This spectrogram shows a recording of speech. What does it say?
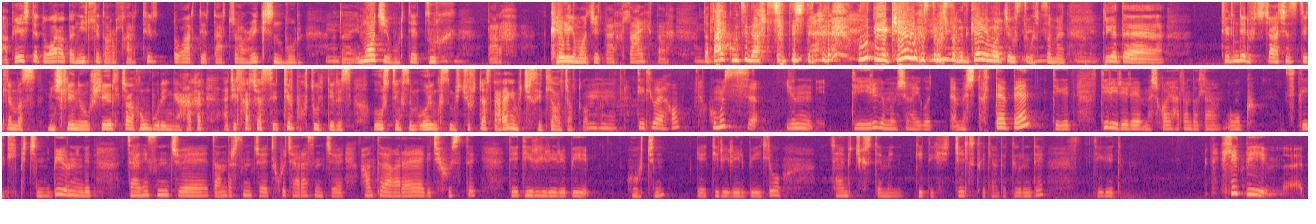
а пэйжтэй дугааруудаа нийтлээд оруулахаар тэр дугаар дээр дарж байгаа reaction бүр одоо эможи бүр те зүрх дарах carry emoji дарах, like дарах. Одоо like үнцийг алдчихад шүү дээ. Бүгд тэгээ carry хүсдэг болсон байна. Carry emoji хүсдэг болсон байна. Тэгээд э, тэрэн дээр өчөж байгаа шин сэтгэлийн бас мэдлэгийн үг шеэрлж байгаа хүн бүр ингээ харахаар ажиглахаар ч бас тэр бүх зүйл дээрээс өөрсдийн гэсэн өөрийн гэсэн мичүүртээс дараагийн бичих сэтлээ олж авдаг. Тэглгүй яах вэ? Хүмүүс ер нь тэг эрэг юм шиг айгуу маш дуртай байна. Тэгээд тэр ирээрээ маш гоё халуун дулаан үг сэтгэгдэл бичнэ. Би ер нь ингээд загинсан ч вэ, зандарсан ч вэ, зүхэж хараасан ч вэ хамт байгаарэ гэж хүсдэг. Тэгээ тэр хэрээрээ би хөгжинэ. Тэгээ тэр хэрээр би илүү сайн бичих хэрэгтэй мэн гэдэг хичээл зүтгэл надад төрөнтэй. Тэгээд эхлээд би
